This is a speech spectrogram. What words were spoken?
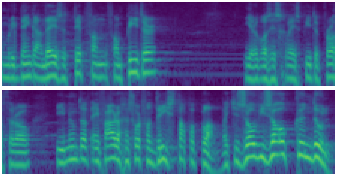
Dan moet ik denken aan deze tip van, van Pieter. Hier ook wel eens is geweest, Pieter Prothero die noemt dat eenvoudig een soort van drie stappenplan. Wat je sowieso kunt doen.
